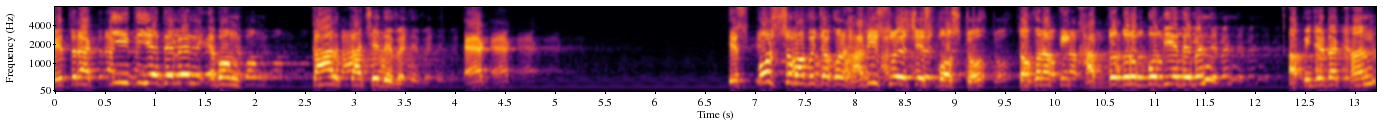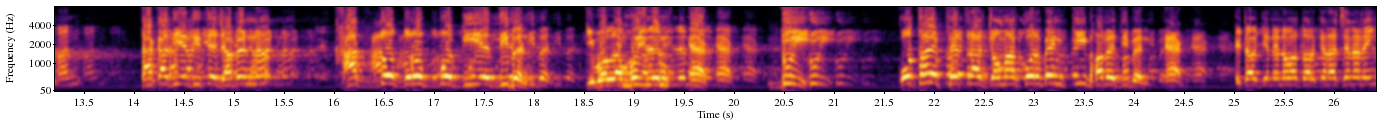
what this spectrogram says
ফেতরা কি দিয়ে দেবেন এবং কার কাছে দেবেন? এক, স্পষ্টভাবে যখন হাদিস রয়েছে স্পষ্ট, তখন আপনি খাদ্যদ্রব্য দিয়ে দেবেন। আপনি যেটা খান, টাকা দিয়ে দিতে যাবেন না খাদ্য দ্রব্য দিয়ে দিবেন। কি বললাম, বুঝলেন? এক, দুই, কোথায় ফেতরা জমা করবেন, কীভাবে দিবেন? এক, এটাও জেনে নেওয়া দরকার আছে না নেই?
